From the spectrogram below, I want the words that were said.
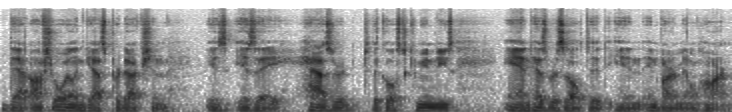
that offshore oil and gas production is, is a hazard to the coastal communities and has resulted in environmental harm.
